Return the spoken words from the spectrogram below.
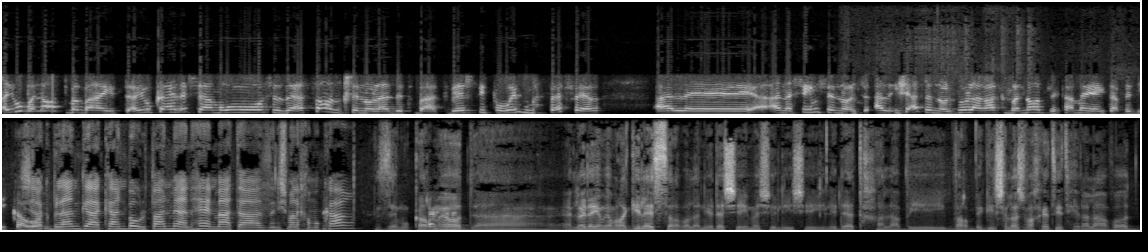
היו בנות בבית, היו כאלה שאמרו שזה אסון כשנולדת בת, ויש סיפורים בספר על uh, אנשים שנולד, על אישה שנולדו לה רק בנות וכמה היא הייתה בדיכאון. ז'אק בלנגה כאן באולפן מהנהן, מה אתה, זה נשמע לך מוכר? זה מוכר מאוד. uh, אני לא יודע אם היא אמרה גיל עשר, אבל אני יודע שאימא שלי, שהיא לידת חלב, היא כבר בגיל שלוש וחצי התחילה לעבוד.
